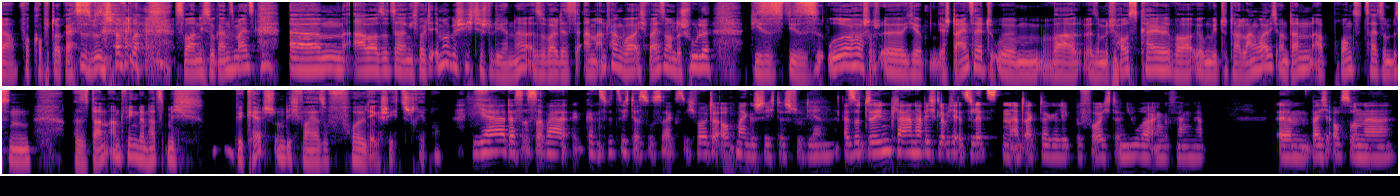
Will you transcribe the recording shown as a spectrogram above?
ja, verkopfter Geisteswissenschaftler. das war nicht so ganz meins. Ähm, aber sozusagen, ich wollte immer Geschichte studieren, ne? Also weil das am Anfang war, ich weiß noch in der Schule, dieses, dieses Ur, äh, hier, der Steinzeit ähm, war, also mit Faustkeil war irgendwie total langweilig und dann ab Bronzezeit so ein bisschen, als es dann anfing, dann hat's mich gecatcht und ich war ja so voll der Geschichtsstreber. Ja, das ist aber ganz witzig, dass du sagst. Ich wollte auch mal Geschichte studieren. Also den Plan habe ich, glaube ich, als letzten ad acta gelegt, bevor ich dann Jura angefangen habe. Ähm, weil ich auch so eine,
